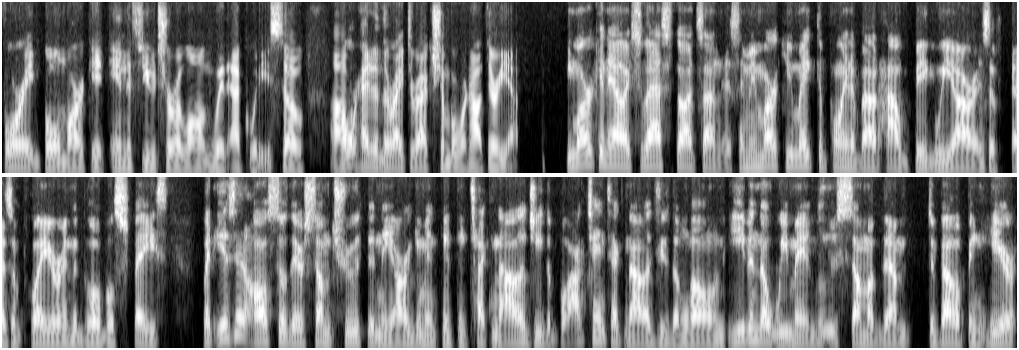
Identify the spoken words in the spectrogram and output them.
for a bull market in the future, along with equities. So uh, we're headed in the right direction, but we're not there yet. Mark and Alex, last thoughts on this. I mean, Mark, you make the point about how big we are as a as a player in the global space, but isn't also there some truth in the argument that the technology, the blockchain technologies alone, even though we may lose some of them developing here,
